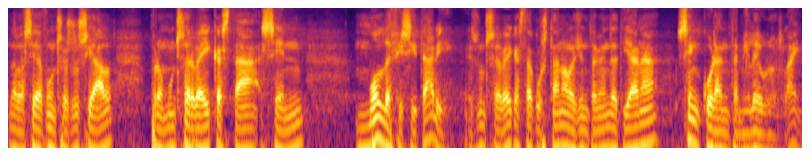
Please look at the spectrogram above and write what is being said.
de la seva funció social, però amb un servei que està sent molt deficitari. És un servei que està costant a l'Ajuntament de Tiana 140.000 euros l'any.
